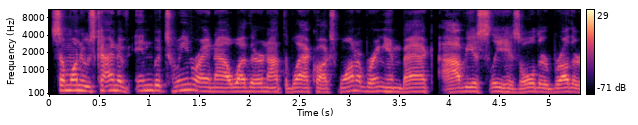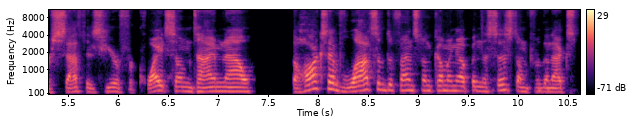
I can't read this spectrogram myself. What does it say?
someone who's kind of in between right now, whether or not the Blackhawks want to bring him back. Obviously, his older brother Seth is here for quite some time now. The Hawks have lots of defensemen coming up in the system for the next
